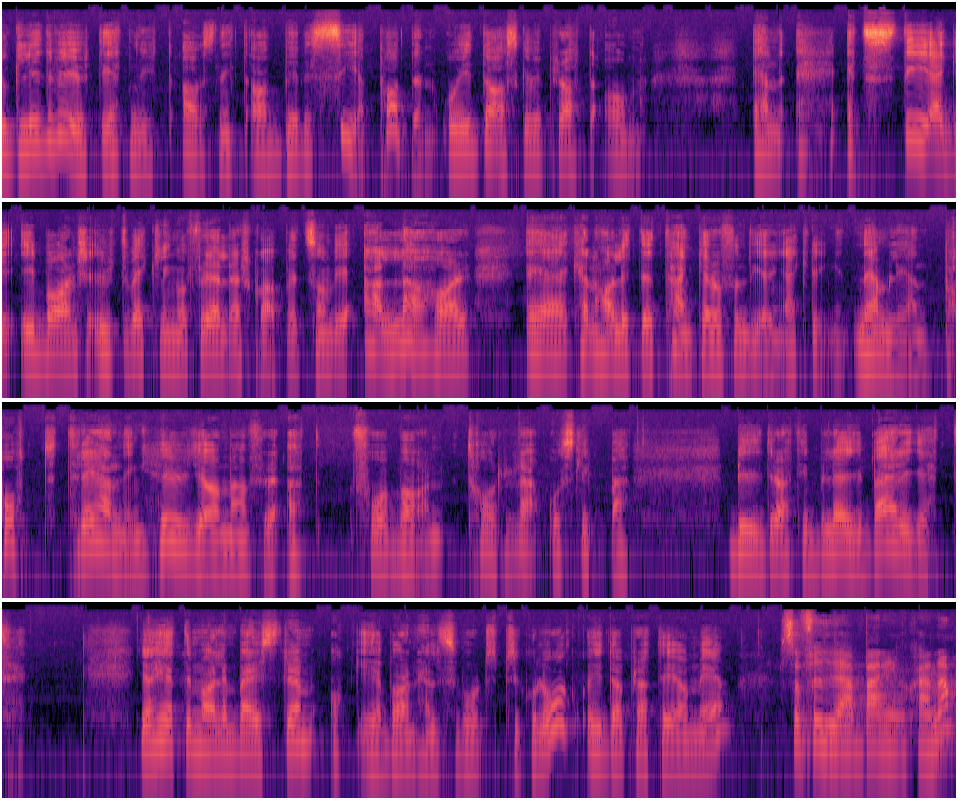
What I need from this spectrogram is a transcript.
Då glider vi ut i ett nytt avsnitt av BVC-podden och idag ska vi prata om en, ett steg i barns utveckling och föräldraskapet som vi alla har, eh, kan ha lite tankar och funderingar kring, nämligen potträning. Hur gör man för att få barn torra och slippa bidra till blöjberget? Jag heter Malin Bergström och är barnhälsovårdspsykolog och idag pratar jag med Sofia Bergenstierna.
